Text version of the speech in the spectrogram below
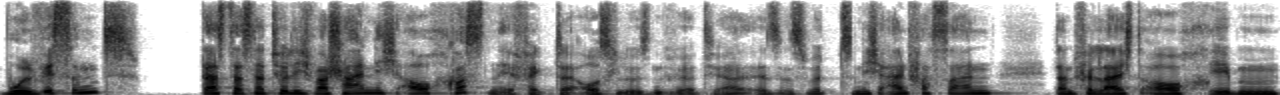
Wohl wissend, dass das natürlich wahrscheinlich auch Kosteneffekte auslösen wird. Ja, es, es wird nicht einfach sein, dann vielleicht auch eben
